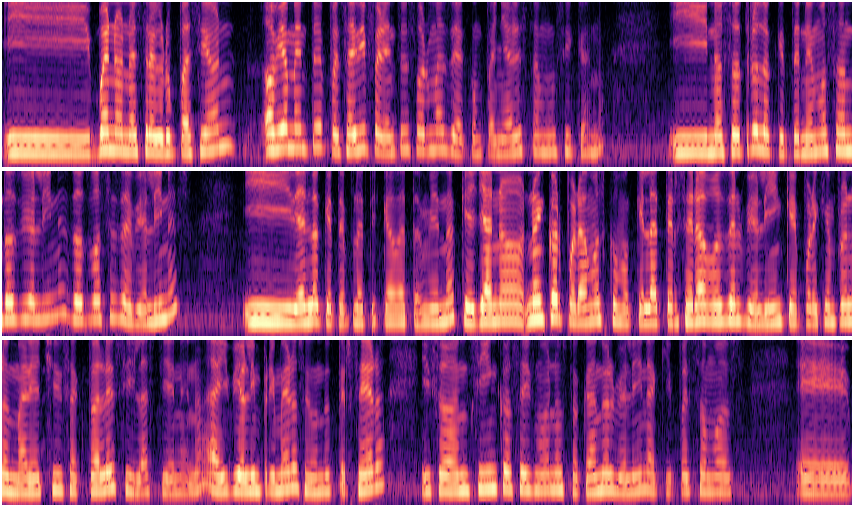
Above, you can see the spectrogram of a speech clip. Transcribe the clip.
Y bueno, nuestra agrupación, obviamente pues hay diferentes formas de acompañar esta música, ¿no? Y nosotros lo que tenemos son dos violines, dos voces de violines. Y es lo que te platicaba también, ¿no? Que ya no, no incorporamos como que la tercera voz del violín, que por ejemplo en los mariachis actuales sí las tiene, ¿no? Hay violín primero, segundo, tercero, y son cinco o seis monos tocando el violín. Aquí pues somos eh,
